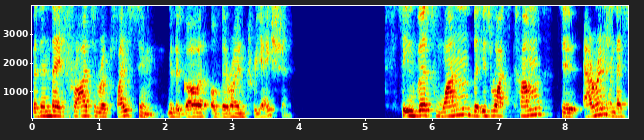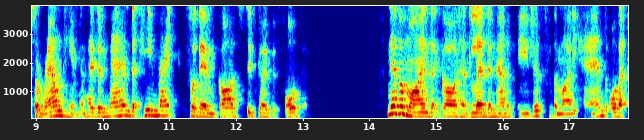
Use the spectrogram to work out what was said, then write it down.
but then they try to replace him with a God of their own creation. See, in verse 1, the Israelites come to Aaron and they surround him and they demand that he make for them gods to go before them. Never mind that God had led them out of Egypt with a mighty hand, or that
